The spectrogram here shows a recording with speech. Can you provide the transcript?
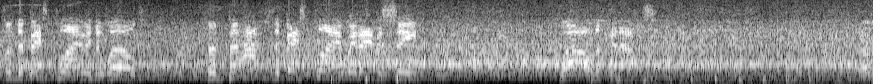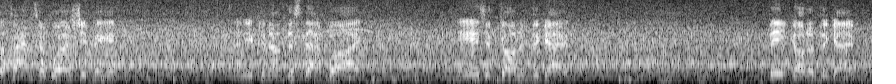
from the best player in the world, from perhaps the best player we've ever seen. Wow, look at that. Well, the fans are worshipping him, and you can understand why. He is a god of the game. The god of the game.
